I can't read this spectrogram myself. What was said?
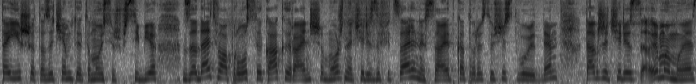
таишь это, зачем ты это носишь в себе, задать вопросы, как и раньше. Можно через официальный сайт, который существует, да, также через ММС,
